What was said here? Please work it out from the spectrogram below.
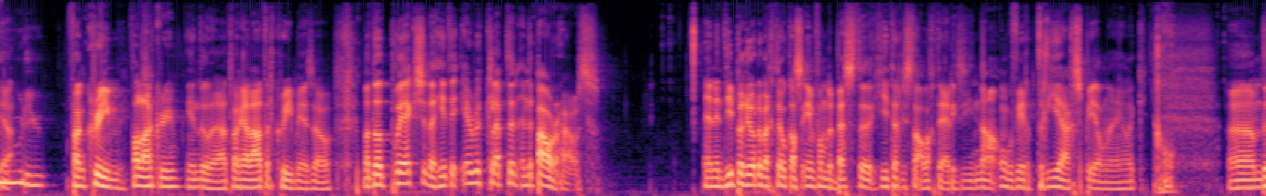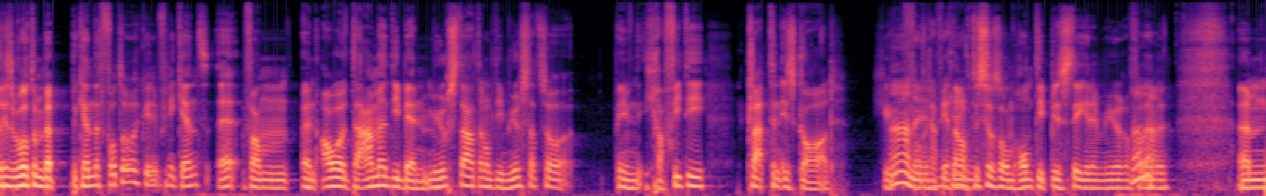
Ja. van Cream. Voilà, Cream. Inderdaad, waar hij later Cream mee zou. Maar dat projectje dat heette Eric Clapton and the Powerhouse. En in die periode werd hij ook als een van de beste gitaristen aller tijden gezien. Na ongeveer drie jaar spelen eigenlijk. Ehm, er is bijvoorbeeld een be- bekende foto, ik weet niet of je die kent, hè, van een oude dame die bij een muur staat. En op die muur staat zo in graffiti: Clapton is God. Gefotografeerd. ken ik en ondertussen zo'n hond die pist tegen de muur of Ah. whatever. Ehm, dus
